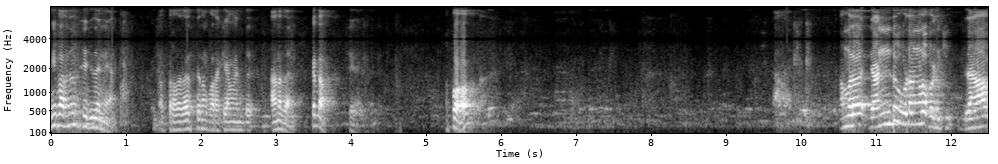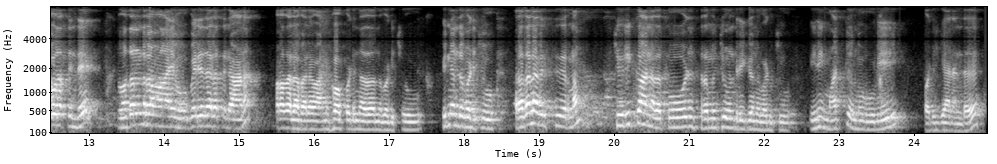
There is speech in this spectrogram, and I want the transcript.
നീ പറഞ്ഞത് ശരി തന്നെയാണ് പ്രദർശനം കുറയ്ക്കാൻ വേണ്ടി ആണ് തന്നെ കേട്ടോ? ശരി. അപ്പോ നമ്മൾ രണ്ട് ഗുണങ്ങൾ പഠിച്ചു. ദ്രാവകത്തിന്റെ സ്വതന്ത്രമായ ഉപരിതലത്തിലാണ് പ്രതലബലം അനുഭവപ്പെടുന്നത് എന്ന് പഠിച്ചു. പിന്നെന്ത് പഠിച്ചു? പ്രതല വിസ്തീർണം ചുരുക്കാൻ അത് എപ്പോഴും ശ്രമിച്ചുകൊണ്ടിരിക്കുമെന്ന് പഠിച്ചു. ഇനി മറ്റൊന്നുകൂടി പഠിക്കാനുണ്ട്.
